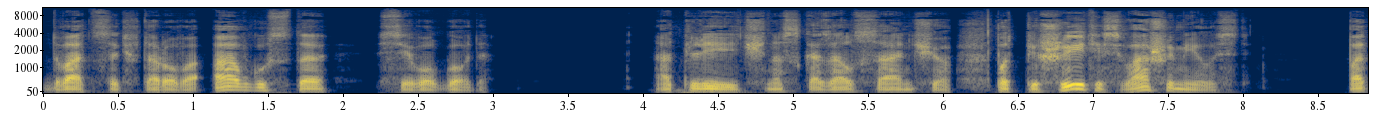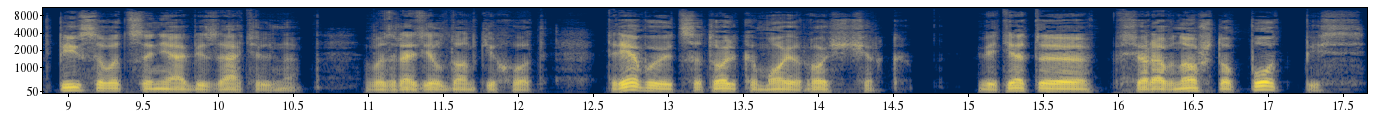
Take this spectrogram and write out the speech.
22 августа сего года. — Отлично, — сказал Санчо. — Подпишитесь, ваша милость. — Подписываться не обязательно, — возразил Дон Кихот. — Требуется только мой росчерк. Ведь это все равно, что подпись.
